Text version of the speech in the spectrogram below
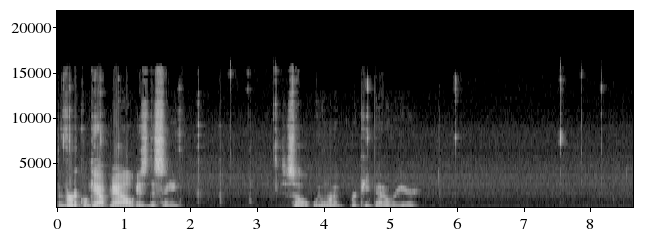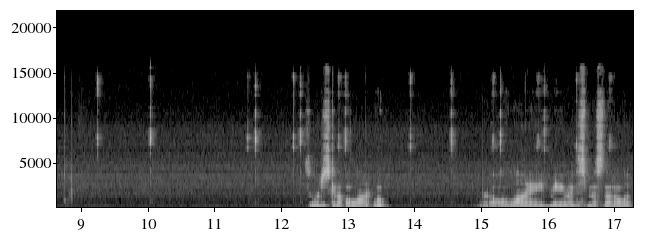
The vertical gap now is the same. So we want to repeat that over here. So we're just going to align. Whoop. We're going to align. Man, I just messed that all up.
